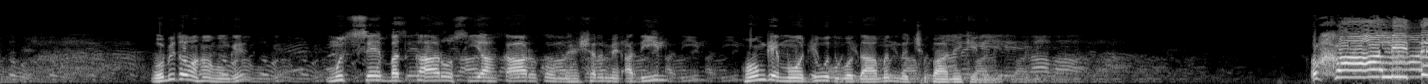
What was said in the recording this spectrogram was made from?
وہ بھی تو وہاں ہوں گے۔ مجھ سے بدکار و سیاہ کار کو محشر میں عدیل ہوں گے موجود وہ دامن میں چھپانے کے لیے۔ خالد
